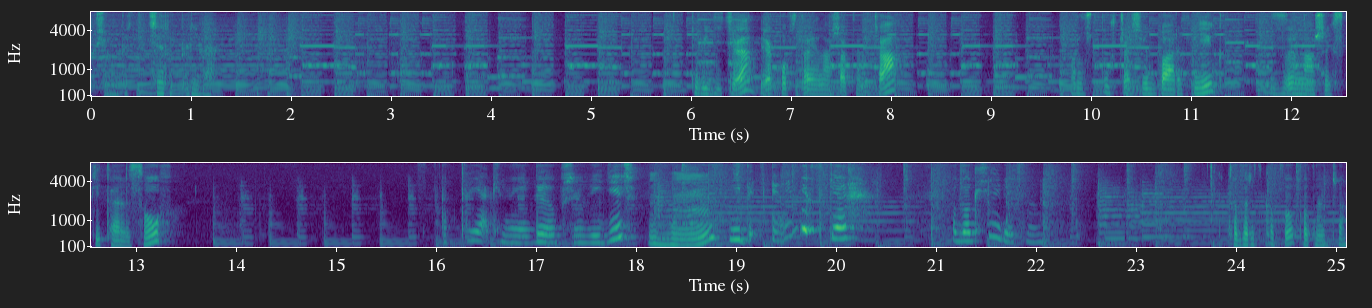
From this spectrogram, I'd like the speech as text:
Musimy być cierpliwe. Czy widzicie, jak powstaje nasza tęcza? Rozpuszcza się barwnik z naszych skittlesów. Najgrubsze widzisz? Mhm. Niebieskie, niebieskie. Obok siebie są. Czaderska, co to tęcza?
